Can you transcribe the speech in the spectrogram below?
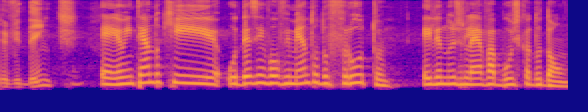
evidente? É, eu entendo que o desenvolvimento do fruto ele nos leva à busca do dom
